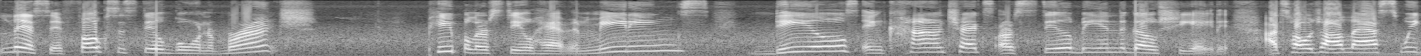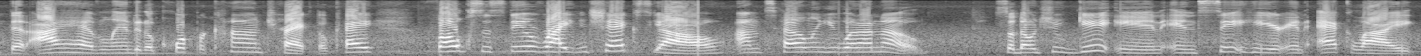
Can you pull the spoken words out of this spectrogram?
Listen, folks are still going to brunch People are still having meetings. Deals and contracts are still being negotiated. I told y'all last week that I have landed a corporate contract, okay? Folks are still writing checks, y'all. I'm telling you what I know. So don't you get in and sit here and act like,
